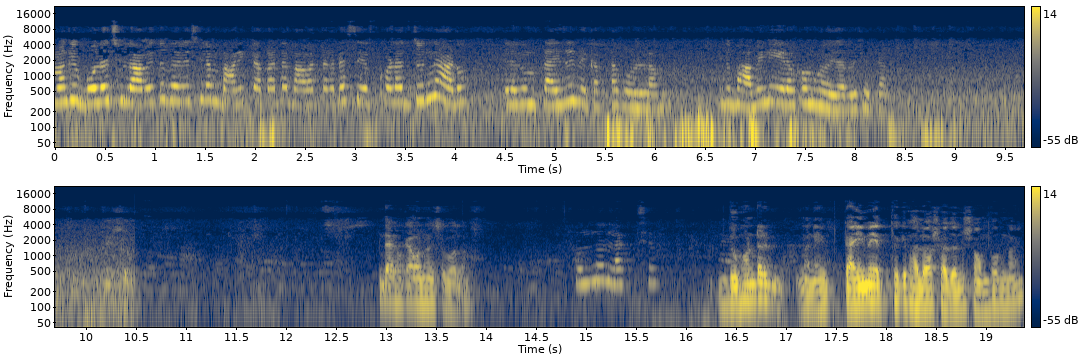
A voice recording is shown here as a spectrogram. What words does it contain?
আমাকে বলেছিল আমি তো ভেবেছিলাম বাড়ির টাকাটা বাবার টাকাটা সেভ করার জন্য আরও এরকম প্রাইসে মেকআপটা করলাম। কিন্তু ভাবিনি এরকম হয়ে যাবে সেটা। দেখো কেমন হয়েছে বলো। সুন্দর লাগছে। দু ঘণ্টার মানে টাইমে এর থেকে ভালো আর সাজানো সম্ভব নয়।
